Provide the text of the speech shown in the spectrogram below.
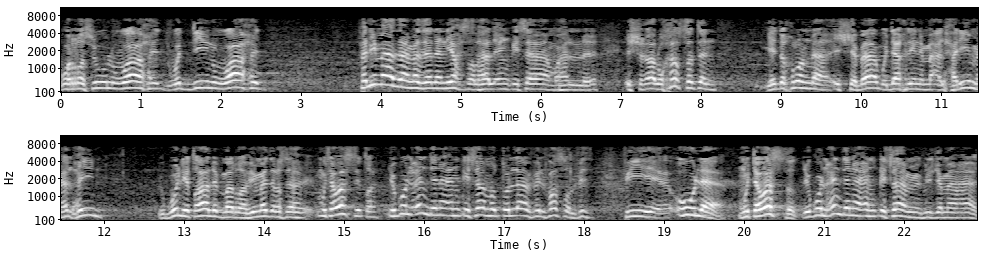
والرسول واحد والدين واحد. فلماذا مثلا يحصل هالانقسام وهالإشغال؟ وخاصة يدخلون الشباب وداخلين مع الحريم هالحين. يقول لي طالب مرة في مدرسة متوسطة يقول عندنا انقسام الطلاب في الفصل في في أولى متوسط يقول عندنا انقسام في الجماعات.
